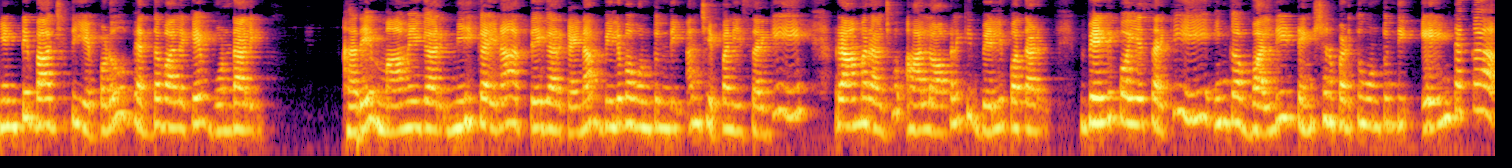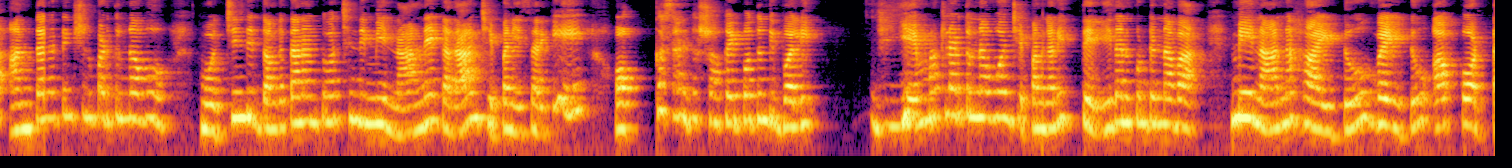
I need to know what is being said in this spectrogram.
ఇంటి బాధ్యత ఎప్పుడు పెద్దవాళ్ళకే ఉండాలి. అదే మామయ్య గారి నీకైనా అత్తయ్య గారికైనా విలువ ఉంటుంది అని చెప్పనేసరికి రామరాజు ఆ లోపలికి వెళ్ళిపోతాడు. వెళ్ళిపోయేసరికి ఇంకా వల్లి టెన్షన్ పడుతూ ఉంటుంది. ఏంటక్క అంతగా టెన్షన్ పడుతున్నావు? వచ్చింది దొంగతనానికి వచ్చింది మీ నాన్నే కదా అని చెప్పనేసరికి ఒక్కసారిగా షాక్ అయిపోతుంది వల్లి. ఏం మాట్లాడుతున్నావు అని చెప్పాను కానీ తెలియదు అనుకుంటున్నావా? మీ నాన్న హైట్ వెయిట్ ఆ పొట్ట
